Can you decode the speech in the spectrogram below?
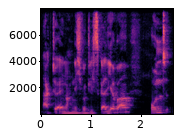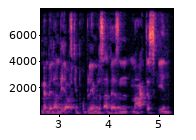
aktuell noch nicht wirklich skalierbar. Und wenn wir dann wieder auf die Probleme des adversen Marktes gehen,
